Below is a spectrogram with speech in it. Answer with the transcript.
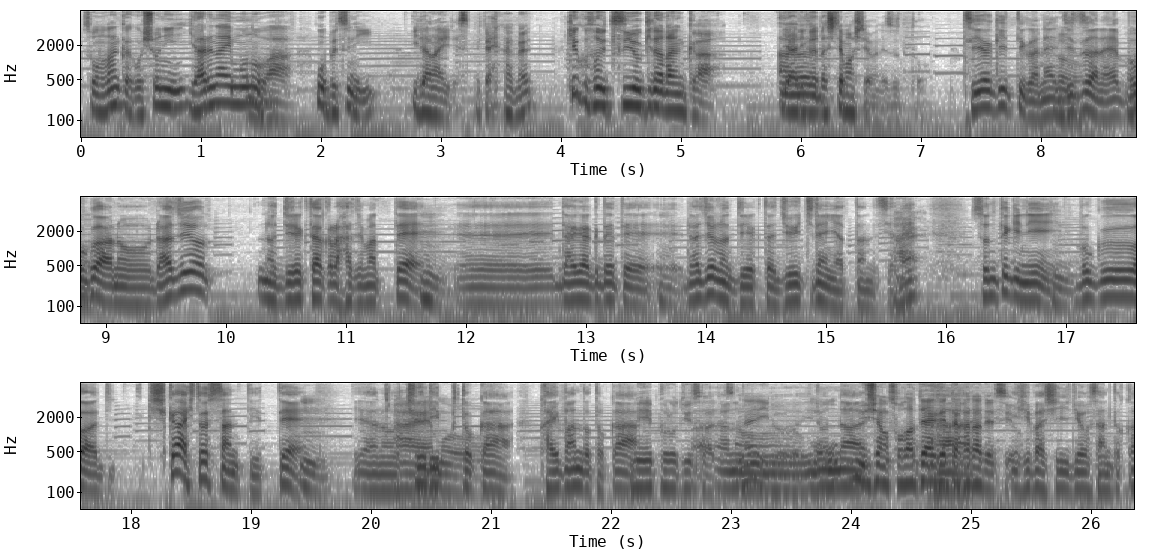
そのなんかご一緒にやれないものはもう別にいらないですみたいなね。結構そういう強気ななんかやり方してましたよねずっと。強気っていうかね、実はね、僕はあのラジオのディレクターから始まって、うん、えー、大学出て、ラジオのディレクター11年やったんですよね。はい、その時に僕は岸川仁さんって言って、うん、あのチューリップとか甲斐バンドとか名プロデューサーですねいろいろ。んなミュージシャンを育て上げた方ですよ。石橋亮さんとか、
